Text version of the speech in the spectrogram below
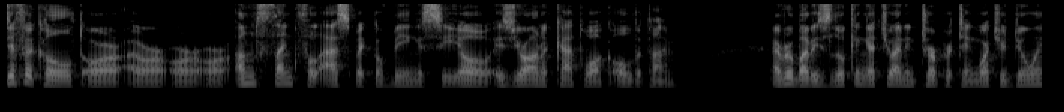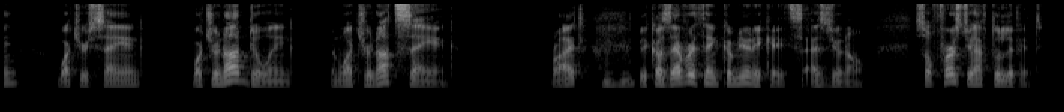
difficult or, or, or, or, unthankful aspect of being a CEO is you're on a catwalk all the time. Everybody's looking at you and interpreting what you're doing, what you're saying, what you're not doing, and what you're not saying right? Mm-hmm. Because everything communicates, as you know. So, first you have to live it.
